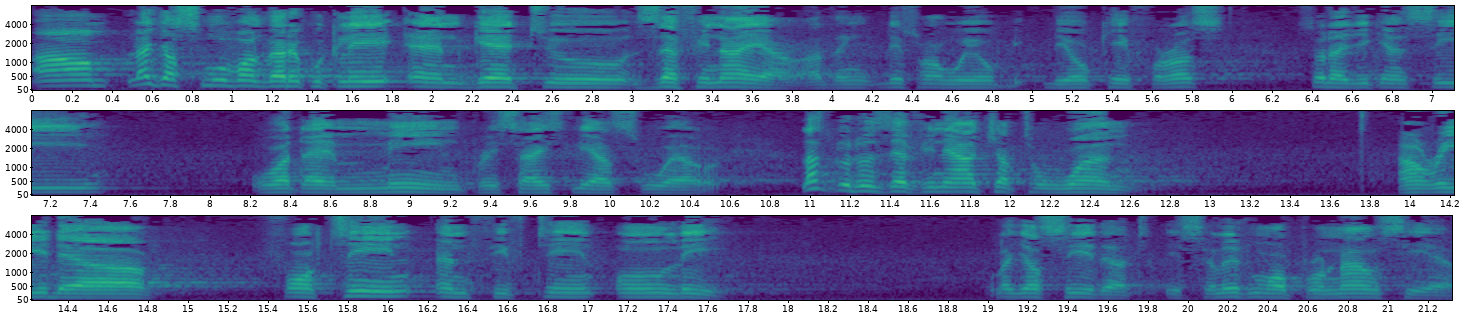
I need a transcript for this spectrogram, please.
Um, let's just move on very quickly and get to Zephaniah. I think this one will be okay for us so that you can see what I mean precisely as well. Let's go to Zephaniah chapter 1 and read uh, 14 and 15 only. Let's just see that. It's a little more pronounced here.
